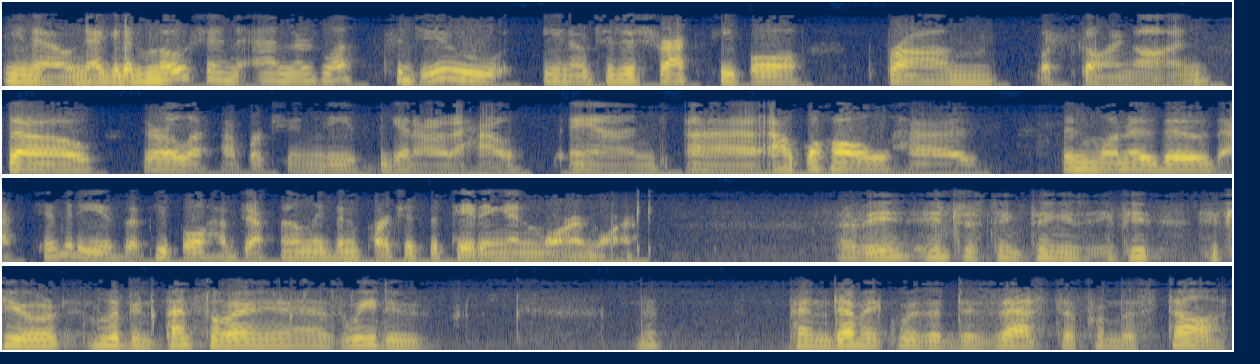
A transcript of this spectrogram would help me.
you know, negative emotion, and there's less to do, you know, to distract people from what's going on. So there are less opportunities to get out of the house, and uh, alcohol has been one of those activities that people have definitely been participating in more and more. The interesting thing is if you if you live in Pennsylvania as we do, the pandemic was a disaster from the start.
